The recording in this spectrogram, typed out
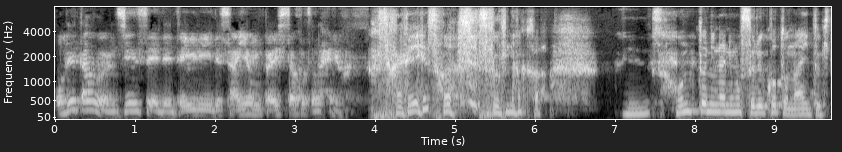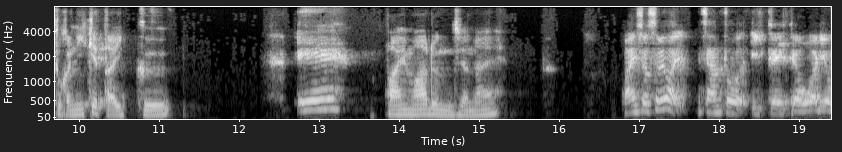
俺多分人生でデイリーで3、4回したことないよ。え、そ、そんなか？えー本当に何もすることない時とか2桁行くええ場合もあるんじゃない？ー。相性、それはちゃんと一回一回終わりを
